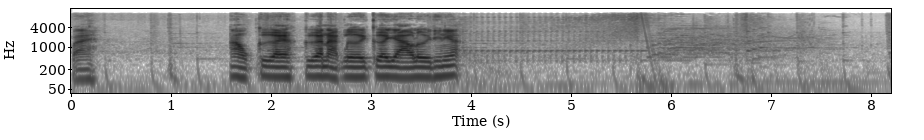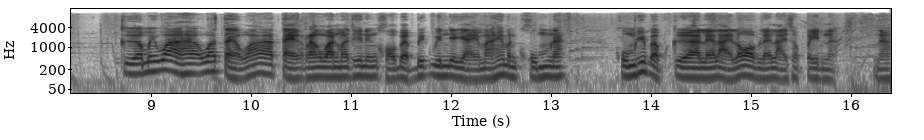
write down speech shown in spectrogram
ไปเอาเกลือเกลือหนักเลยเกลือยาวเลยทีเนี้ย เกลือไม่ว่าฮะว่าแต่ว่าแตกรางวัลมาทีนึงขอแบบ big win ใหญ่ๆมาให้มันคุ้มนะ คุ้มที่แบบเกลือหลายๆรอบหลายๆ spin อะนะ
